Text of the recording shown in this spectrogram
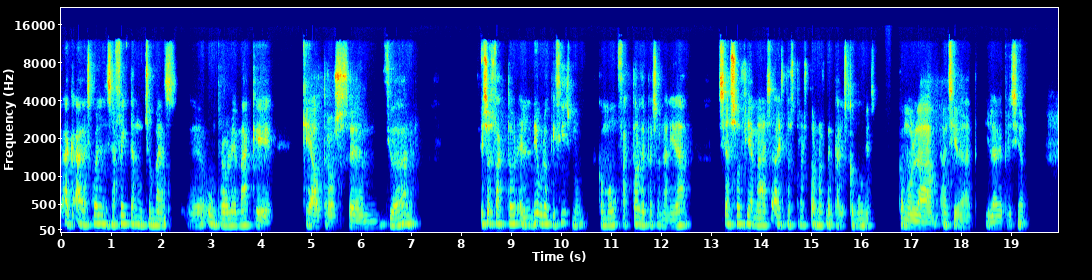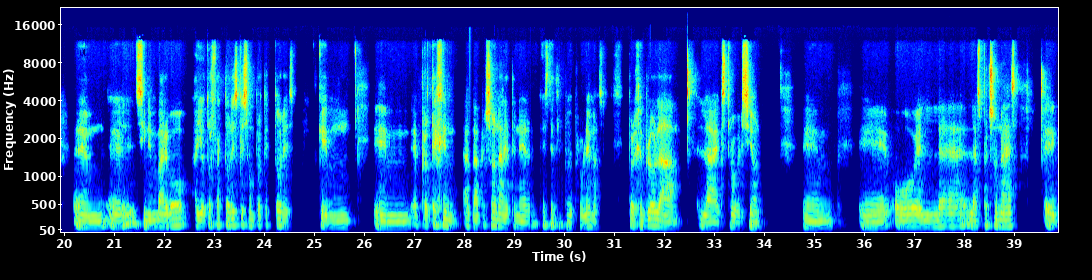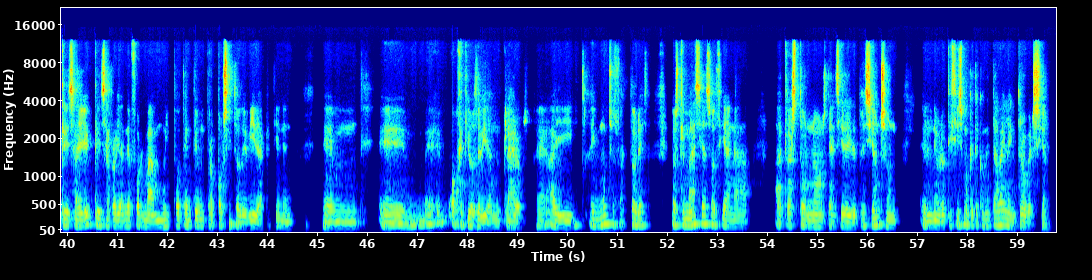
a, las cuales les afecta mucho más un problema que, que a otros ciudadanos esos factores, el neuroticismo como un factor de personalidad, se asocia más a estos trastornos mentales comunes como la ansiedad y la depresión. Em, eh, sin embargo, hay otros factores que son protectores, que mm, em, protegen a la persona de tener este tipo de problemas. Por ejemplo, la, extroversión em, eh, o las personas eh, que, desarrollan de forma muy potente un propósito de vida, que tienen eh, eh, objetivos de vida muy claros. Eh, hay, hay, muchos factores. Los que más se asocian a, trastornos de ansiedad y depresión son el neuroticismo que te comentaba y la introversión.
